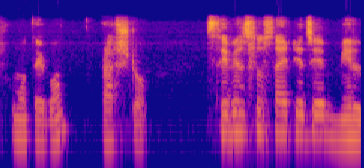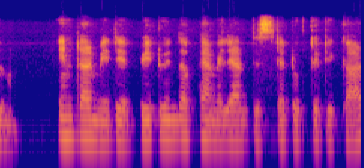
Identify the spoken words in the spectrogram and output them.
ক্ষমতা এবং রাষ্ট্র। সিভিল সোসাইটি যে মিল intermediate, between the family and the state উক্তিটি কার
